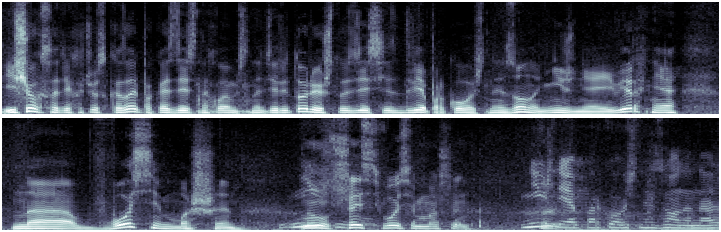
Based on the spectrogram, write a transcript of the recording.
Еще, кстати, хочу сказать, пока здесь находимся на территории, что здесь есть две парковочные зоны, нижняя и верхняя, на 8 машин. Ну, 6-8 машин. Нижняя парковочная зона на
